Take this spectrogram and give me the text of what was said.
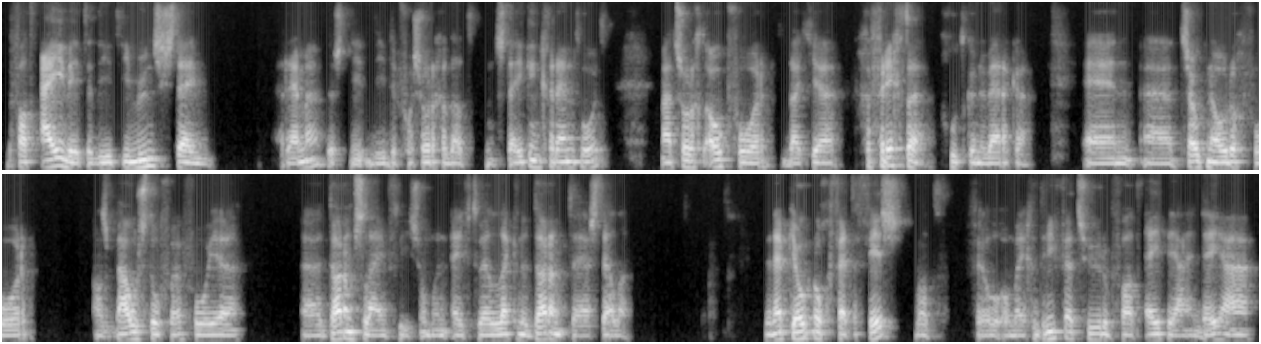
bevat eiwitten die het immuunsysteem remmen, dus die, die ervoor zorgen dat ontsteking geremd wordt. Maar het zorgt ook voor dat je gewrichten goed kunnen werken. En uh, het is ook nodig voor, als bouwstoffen voor je uh, darmslijmvlies, om een eventueel lekkende darm te herstellen. Dan heb je ook nog vette vis, wat veel omega-3 vetzuren bevat, EPA en DHA.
